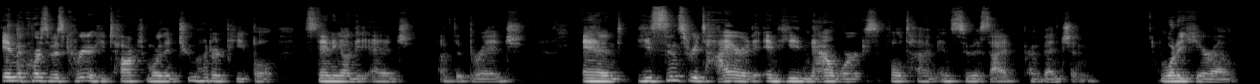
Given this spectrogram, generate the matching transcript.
in the course of his career, he talked more than 200 people standing on the edge of the bridge. And he's since retired and he now works full time in suicide prevention. What a hero.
